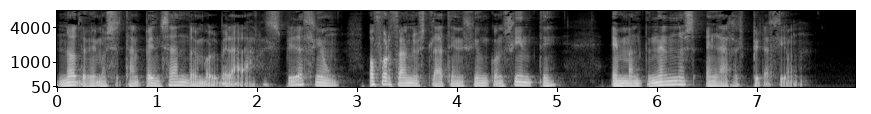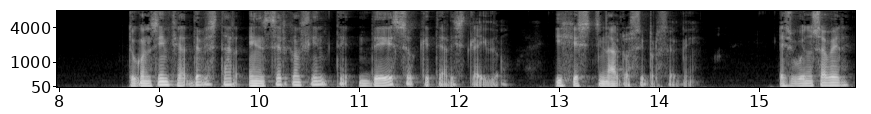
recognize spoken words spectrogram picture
no debemos estar pensando en volver a la respiración o forzar nuestra atención consciente en mantenernos en la respiración. Tu conciencia debe estar en ser consciente de eso que te ha distraído y gestionarlo si procede. Es bueno saber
